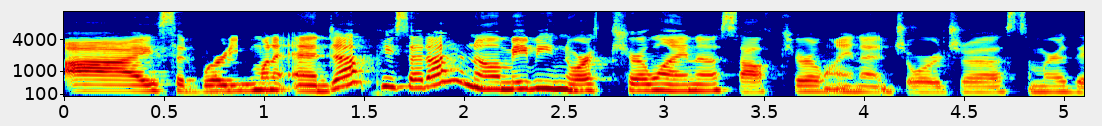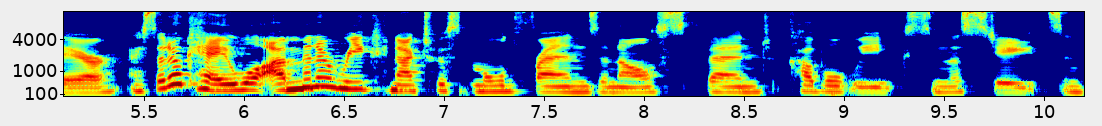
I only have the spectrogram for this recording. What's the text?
I said, Where do you want to end up? He said, I don't know, maybe North Carolina, South Carolina, Georgia, somewhere there. I said, Okay, well, I'm going to reconnect with some old friends and I'll spend a couple weeks in the States and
